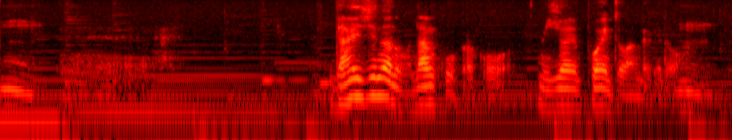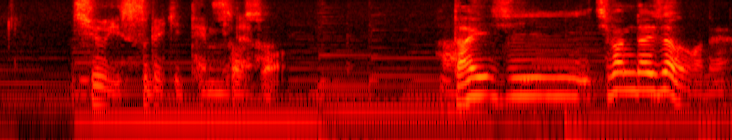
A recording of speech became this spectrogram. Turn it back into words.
うん。えー大事なのが何個かこう、見極めポイントがあるんだけど、うん。注意すべき点みたいな。そうそう。はい大事、一番大事なのがね、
